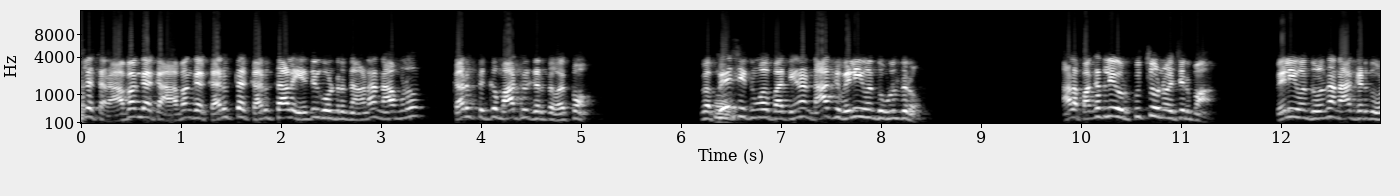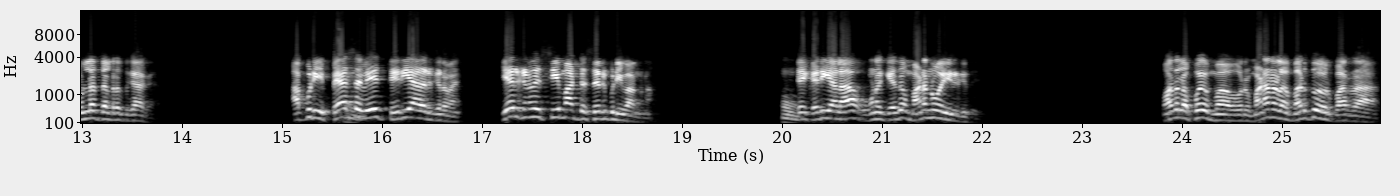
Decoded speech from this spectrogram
இல்ல சார். அவங்க அவங்க கருத்தை கருத்தால எதிர்கொண்டிருந்தாங்கன்னா நாமளும் கருத்துக்கு மாற்று கருத்தை வைப்போம். இப்ப. பேசிட்டு இருக்கும்போது பாத்தீங்கன்னா நாக்கு வெளியே வந்து உளுந்துரும். ஆனா பக்கத்துலயே ஒரு குச்சி ஒண்ணு வச்சிருப்பான். வெளியே வந்து வந்தா நாக்கு எடுத்து உள்ள தள்ளுறதுக்காக. அப்படி பேசவே தெரியாத இருக்கிறவன் ஏற்கனவே சீமாட்ட செருப்படி வாங்கினான். டேய் கரிகாலா உனக்கு ஏதோ மனநோய் இருக்குது. முதல்ல போய் ம- ஒரு மனநல மருத்துவர் பாடுறா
